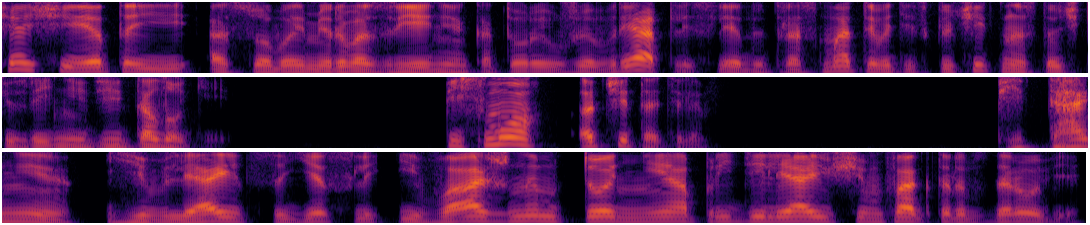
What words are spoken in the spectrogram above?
Чаще это и особое мировоззрение, которое уже вряд ли следует рассматривать исключительно с точки зрения диетологии. Письмо от читателя. Питание является, если и важным, то не определяющим фактором здоровья.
